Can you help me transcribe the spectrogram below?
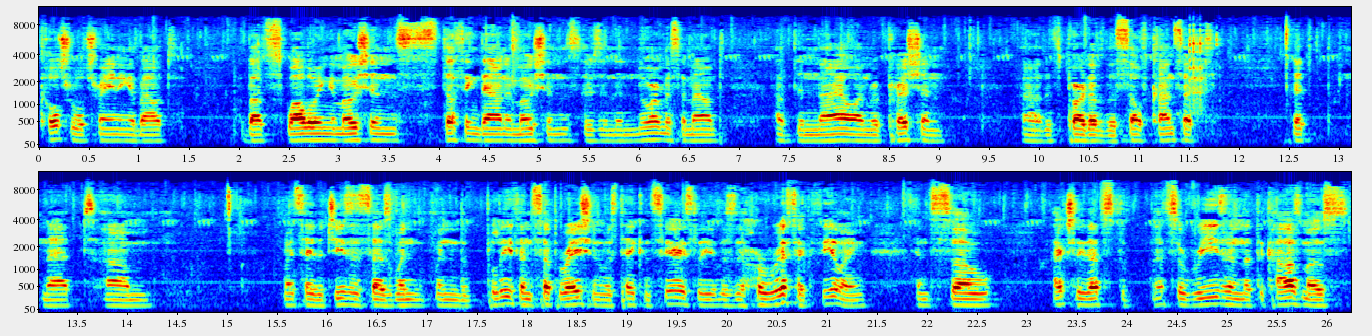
cultural training about about swallowing emotions, stuffing down emotions. There's an enormous amount of denial and repression uh, that's part of the self-concept that that um, might say that Jesus says when when the belief in separation was taken seriously, it was a horrific feeling, and so actually that's the that's the reason that the cosmos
